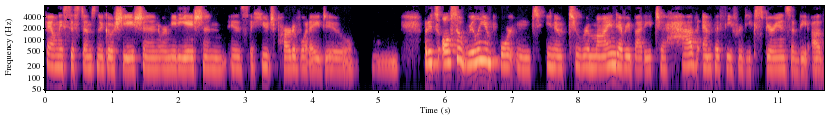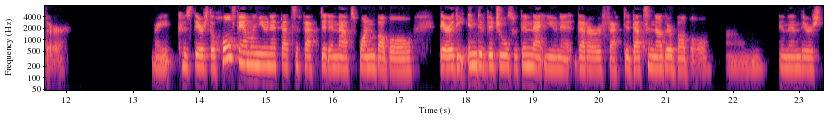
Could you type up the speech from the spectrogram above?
family systems negotiation or mediation is a huge part of what i do. Um, but it's also really important you know to remind everybody to have empathy for the experience of the other right? Because there's the whole family unit that's affected, and that's one bubble. There are the individuals within that unit that are affected, that's another bubble. Um, and then there's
